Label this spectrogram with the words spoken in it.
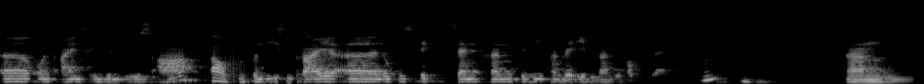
äh, und eins in den USA. Ah, okay. Und von diesen drei äh, Logistikzentren beliefern wir eben dann die Hauptwerke. Hm? Ähm,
